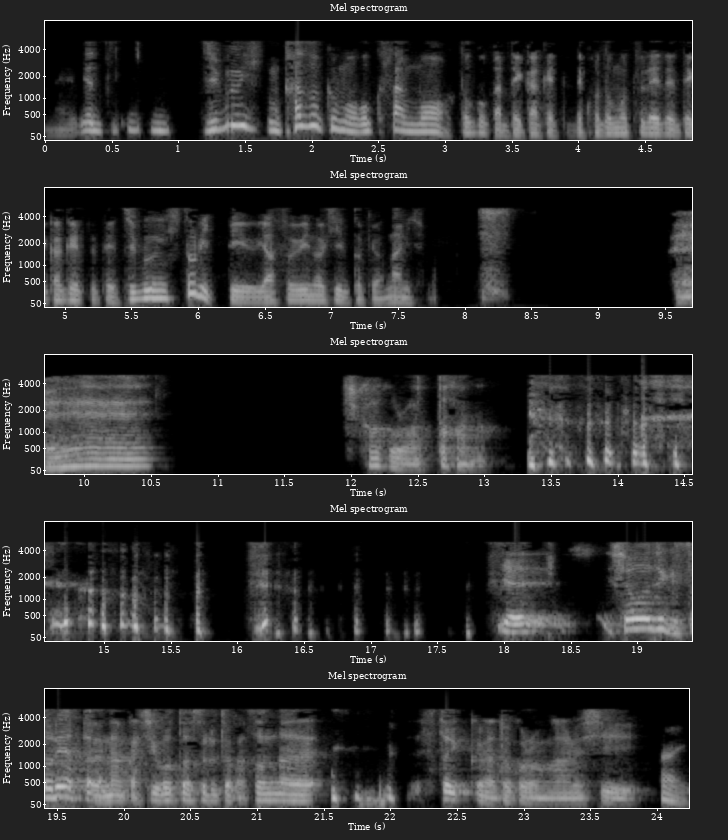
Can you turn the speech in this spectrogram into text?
ですね。いや、じ自分、家族も奥さんもどこか出かけてて、子供連れて出かけてて、自分一人っていう休みの日の時は何します？ええ近頃あったかな？いや、正直それやったらなんか仕事するとか、そんなストイックなところがあるし、はい。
